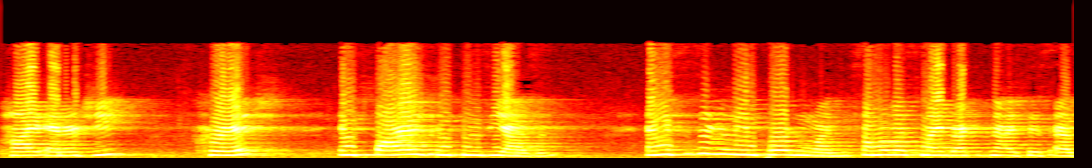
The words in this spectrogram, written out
high energy, courage, inspires enthusiasm. And this is a really important one. Some of us might recognize this as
